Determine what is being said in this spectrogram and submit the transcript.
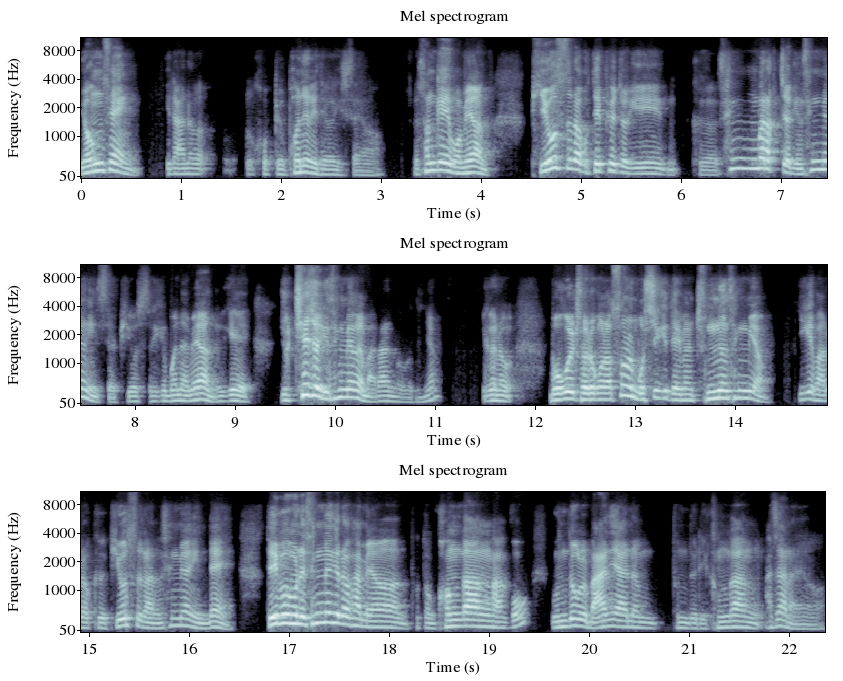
영생이라는 번역이 되어 있어요. 성경에 보면 비오스라고 대표적인 그 생물학적인 생명이 있어요. 비오스 이게 뭐냐면 이게 육체적인 생명을 말하는 거거든요. 이거는 목을 조르거나 숨을 못 쉬게 되면 죽는 생명. 이게 바로 그 비오스라는 생명인데 대부분의 생명이라고 하면 보통 건강하고 운동을 많이 하는 분들이 건강하잖아요.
